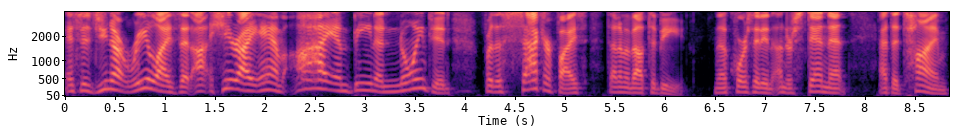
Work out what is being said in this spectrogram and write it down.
and says, Do you not realize that I, here I am? I am being anointed for the sacrifice that I'm about to be. Now, of course, they didn't understand that at the time,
